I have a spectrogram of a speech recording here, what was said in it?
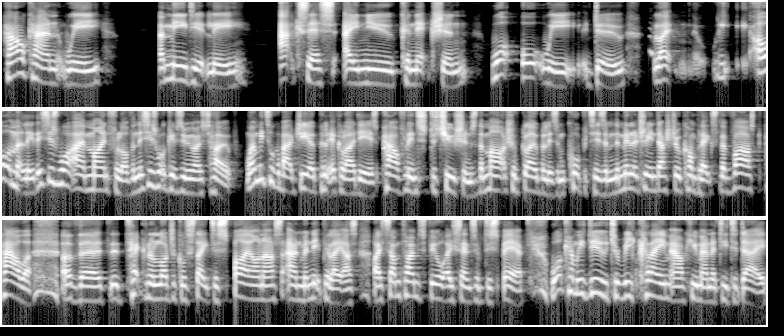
how can we immediately access a new connection? What ought we do? Like ultimately this is what i'm mindful of and this is what gives me most hope. When we talk about geopolitical ideas powerful institutions the march of globalism corporatism the military industrial complex the vast power of the, the technological state to spy on us and manipulate us i sometimes feel a sense of despair. What can we do to reclaim our humanity today?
